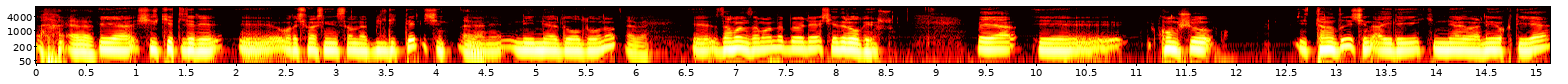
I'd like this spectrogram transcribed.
evet. veya şirketleri e, orada çalışan insanlar bildikleri için Evet. yani neyin nerede olduğunu Evet. e, zaman zaman da böyle şeyler oluyor. Veya e, komşu tanıdığı için aileyi kim ne var ne yok diye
